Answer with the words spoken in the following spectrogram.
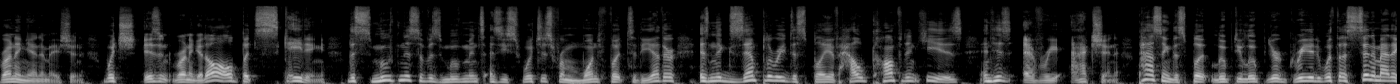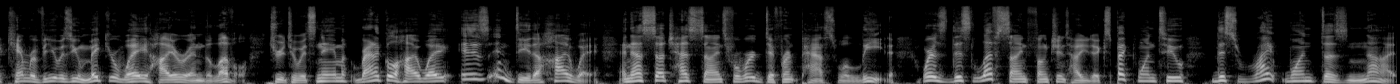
running animation, which isn't running at all, but skating. The smoothness of his movements as he switches from one foot to the other is an exemplary display of how confident he is in his every action. Passing the split loop-de-loop, -loop, you're greeted with a cinematic camera view as you make your way higher in the level. True to its name, Radical Highway is indeed a highway, and as such has signs for where different paths will lead. Whereas this left sign functions how you'd expect one to, this right one does not.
